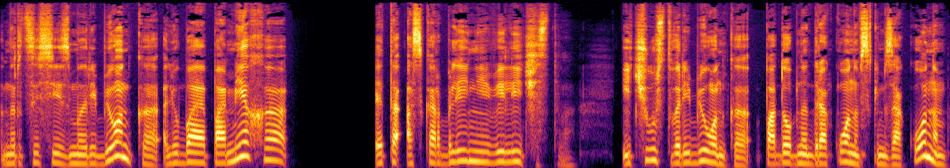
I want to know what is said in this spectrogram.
нарциссизма ребенка любая помеха это оскорбление величества, и чувство ребенка, подобно драконовским законам,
